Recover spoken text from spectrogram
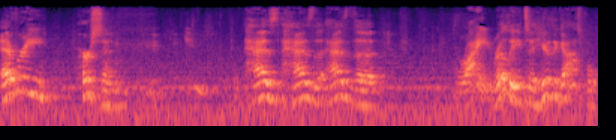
Every person has has the has the right really to hear the gospel.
